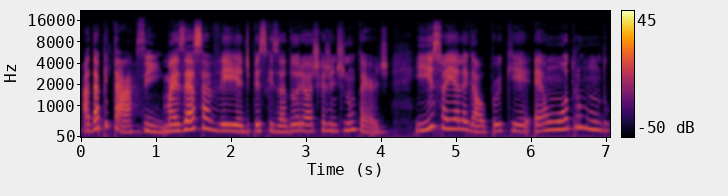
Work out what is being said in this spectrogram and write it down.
adaptar, sim. Mas essa veia de pesquisador, eu acho que a gente não perde. E isso aí é legal porque é um outro mundo.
